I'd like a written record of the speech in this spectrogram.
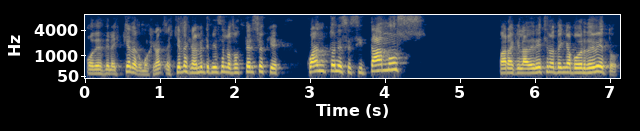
o desde la izquierda, como la izquierda generalmente piensa en los dos tercios, que cuánto necesitamos para que la derecha no tenga poder de veto.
